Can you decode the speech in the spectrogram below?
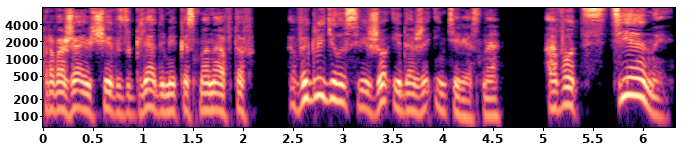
провожающих взглядами космонавтов, выглядела свежо и даже интересно. А вот стены,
